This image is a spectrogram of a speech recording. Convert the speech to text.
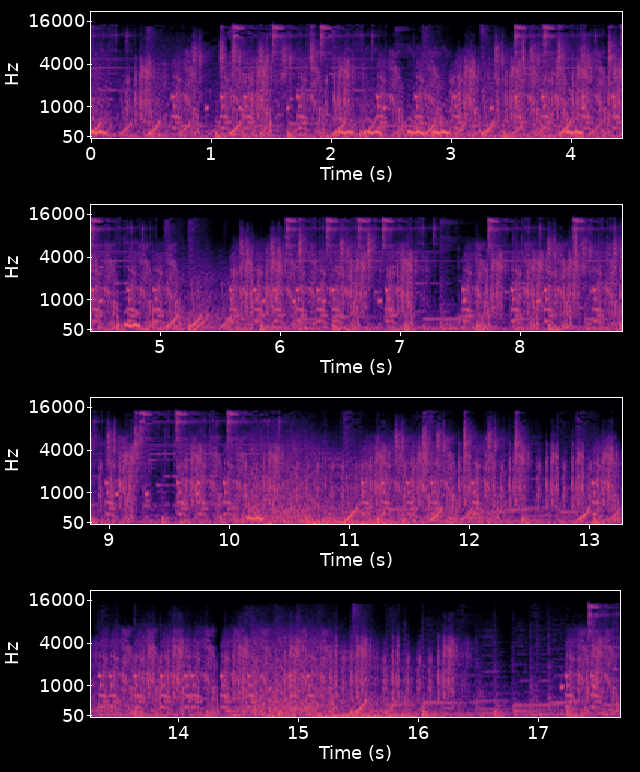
Ha ha ha!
